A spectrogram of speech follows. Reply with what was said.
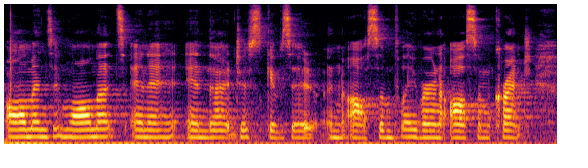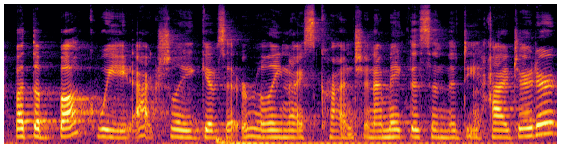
almonds and walnuts in it, and that just gives it an awesome flavor and an awesome crunch. But the buckwheat actually gives it a really nice crunch, and I make this in the dehydrator.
